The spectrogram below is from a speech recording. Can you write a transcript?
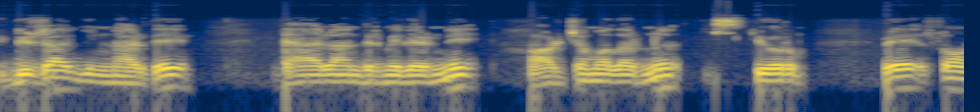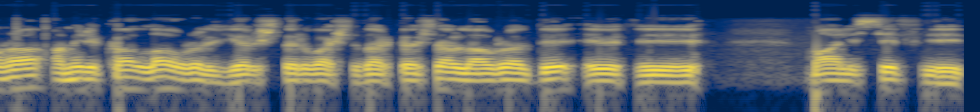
güzel günlerde değerlendirmelerini, harcamalarını istiyorum. Ve sonra Amerika Laurel yarışları başladı arkadaşlar. Laurel'de evet e, maalesef e,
